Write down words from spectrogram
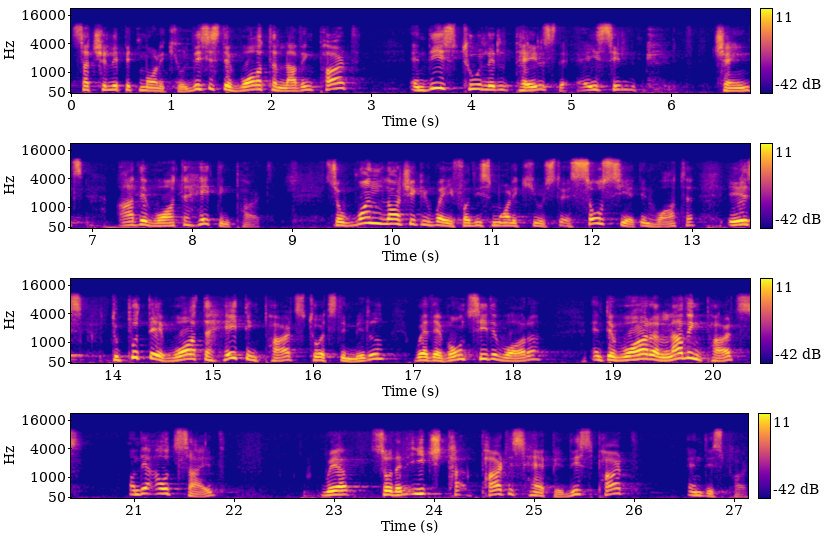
such a lipid molecule. This is the water loving part, and these two little tails, the acyl chains, are the water hating part. So, one logical way for these molecules to associate in water is to put the water hating parts towards the middle where they won't see the water, and the water loving parts on the outside where so then each part is happy this part and this part.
